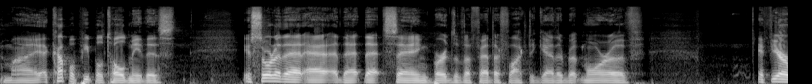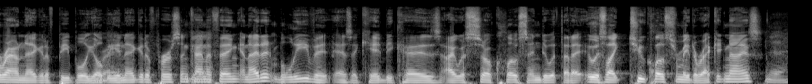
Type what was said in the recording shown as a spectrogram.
my a couple people told me this. It's sort of that uh, that that saying, "Birds of a feather flock together," but more of if you're around negative people, you'll be a negative person kind of thing. And I didn't believe it as a kid because I was so close into it that I, it was like too close for me to recognize. Yeah.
